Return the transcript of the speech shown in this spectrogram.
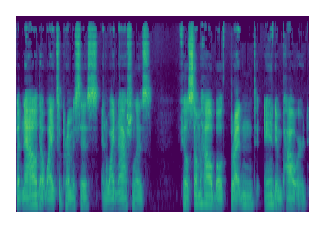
But now that white supremacists and white nationalists feel somehow both threatened and empowered,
